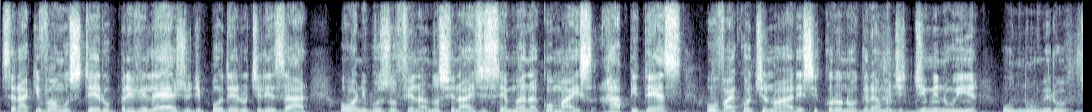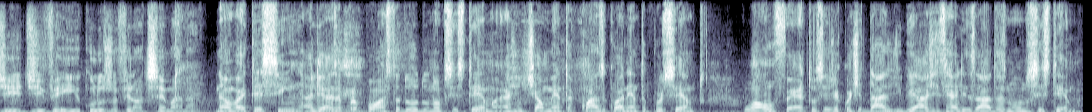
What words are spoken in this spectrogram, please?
será que vamos ter o privilégio de poder utilizar ônibus no final, nos finais de semana com mais rapidez ou vai continuar esse cronograma de diminuir o número de, de veículos no final de semana? Não, vai ter sim. Aliás, a proposta do, do novo sistema, a gente aumenta quase 40% a oferta, ou seja, a quantidade de viagens realizadas no, no, sistema.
